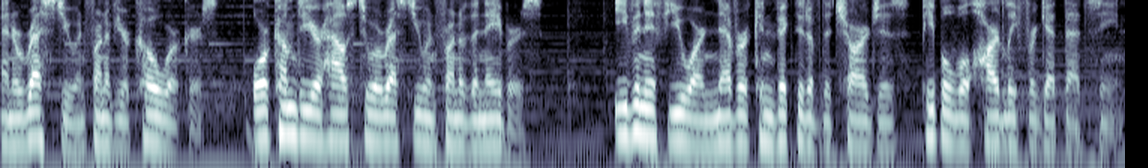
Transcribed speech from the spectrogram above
and arrest you in front of your coworkers, or come to your house to arrest you in front of the neighbors. Even if you are never convicted of the charges, people will hardly forget that scene.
